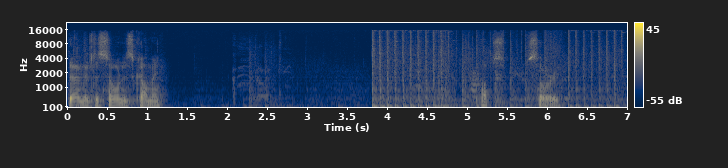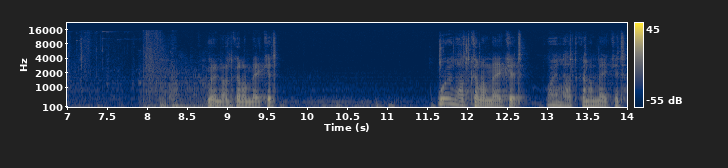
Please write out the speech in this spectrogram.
Damn it, the zone is coming. Oops, sorry. We're not gonna make it. We're not gonna make it. We're not gonna make it.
